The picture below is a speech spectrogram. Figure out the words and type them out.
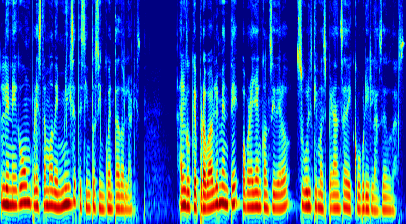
le negó un préstamo de 1.750 dólares, algo que probablemente O'Brien consideró su última esperanza de cubrir las deudas.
